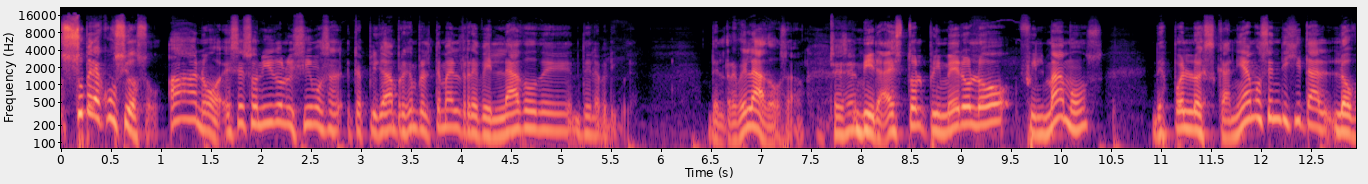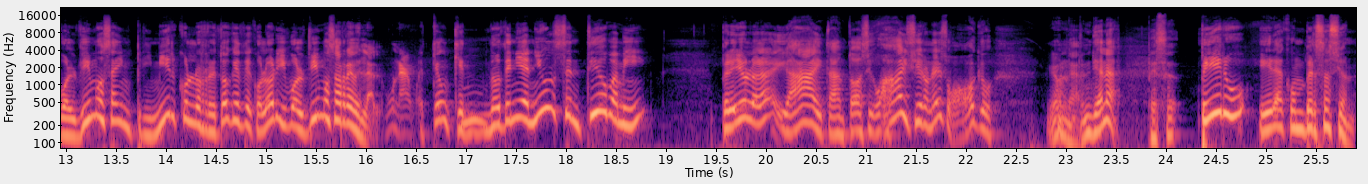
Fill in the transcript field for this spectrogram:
súper acucioso. Ah, no, ese sonido lo hicimos, te explicaban, por ejemplo, el tema del revelado de, de la película. Del revelado, o sea. Sí, sí. Mira, esto primero lo filmamos, después lo escaneamos en digital, lo volvimos a imprimir con los retoques de color y volvimos a revelar. Una cuestión que no tenía ni un sentido para mí, pero ellos lo hablaban y, ay, estaban todos así, ah, hicieron eso, oh, qué bo-". Yo no entendía nada. Eso- Pero era conversación.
